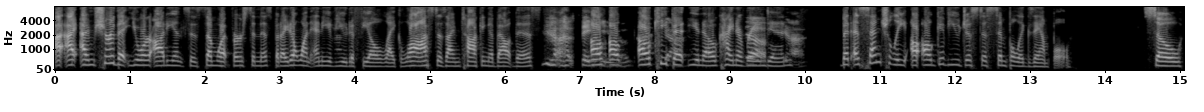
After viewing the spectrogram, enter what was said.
I, I'm sure that your audience is somewhat versed in this, but I don't want any of you to feel like lost as I'm talking about this. Yeah. Thank I'll, you. I'll, I'll keep Yeah. it, you know, kind of Yeah, reined in. yeah. But essentially, I'll, I'll give you just a simple example. So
